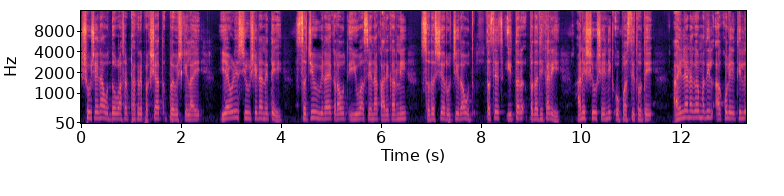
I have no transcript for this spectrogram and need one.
शिवसेना उद्धव बाळासाहेब ठाकरे पक्षात प्रवेश केला आहे. यावेळी शिवसेना नेते सचिव विनायक राऊत युवा सेना कार्यकारिणी सदस्य रुची राऊत तसेच इतर पदाधिकारी आणि शिवसैनिक उपस्थित होते. अहिल्यानगरमधील अकोले येथील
